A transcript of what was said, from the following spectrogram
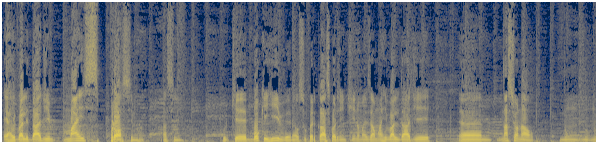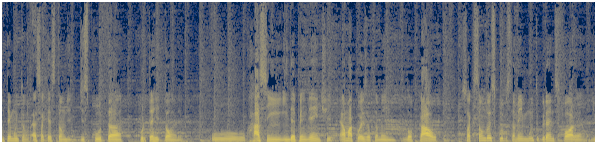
é a rivalidade mais próxima, assim. Porque Boca e River é o super clássico argentino, mas é uma rivalidade é, nacional. Não, não, não tem muito essa questão de disputa por território. O Racing Independente é uma coisa também local, só que são dois clubes também muito grandes fora de,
